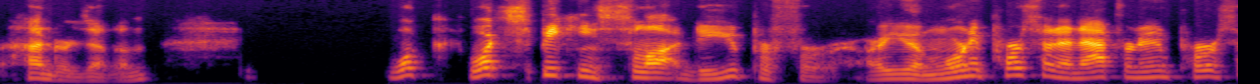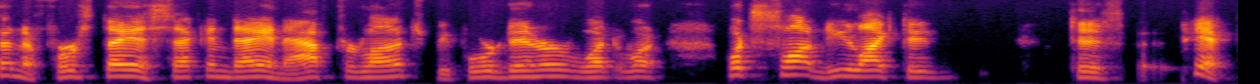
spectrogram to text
hundreds of them, what what speaking slot do you prefer? Are you a morning person, an afternoon person, a first day, a second day, an after lunch, before dinner? What what what slot do you like to to pick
